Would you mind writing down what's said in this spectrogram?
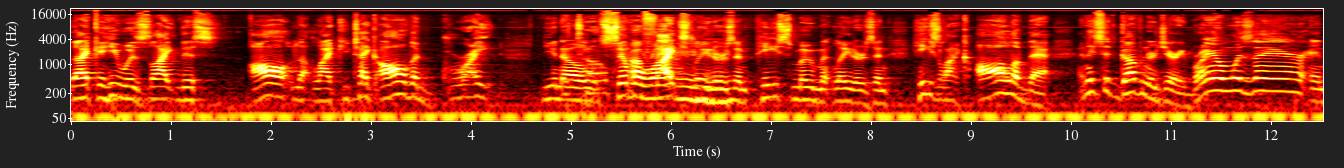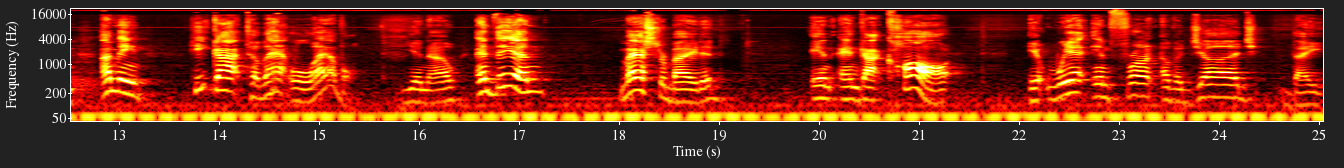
like he was like this all like you take all the great you know civil prophet. rights mm-hmm. leaders and peace movement leaders and he's like all of that. And he said Governor Jerry Brown was there and I mean he got to that level you know. And then masturbated and and got caught. It went in front of a judge. They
